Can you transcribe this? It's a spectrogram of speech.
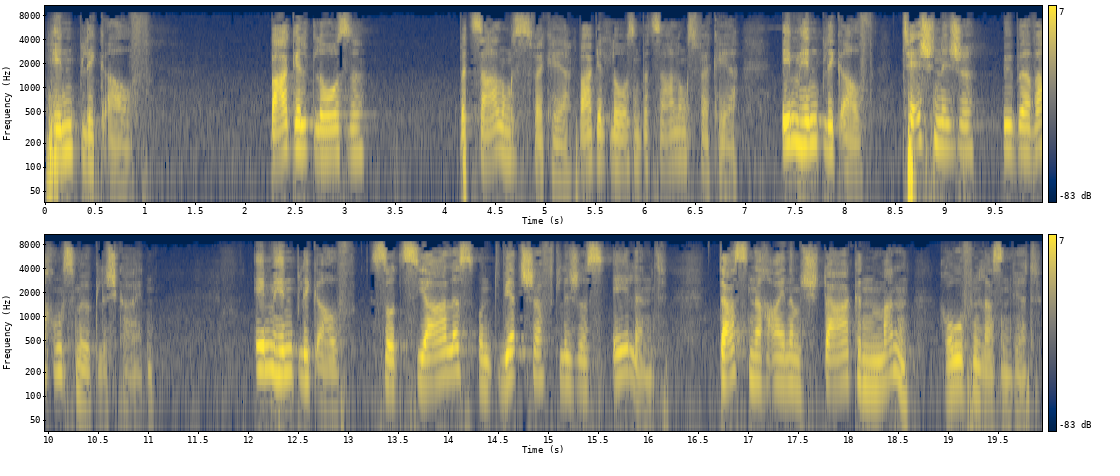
Hinblick auf bargeldlose Bezahlungsverkehr, bargeldlosen Bezahlungsverkehr, im Hinblick auf technische Überwachungsmöglichkeiten, im Hinblick auf soziales und wirtschaftliches Elend, das nach einem starken Mann rufen lassen wird.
